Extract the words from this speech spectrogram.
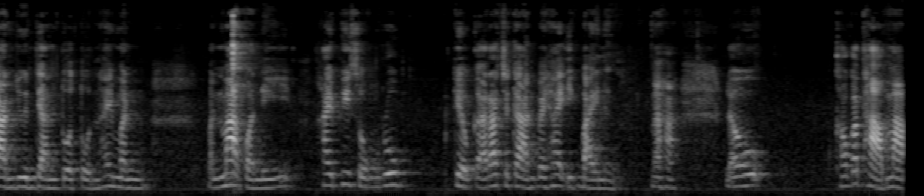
การยืนยันตัวตนให้มันมันมากกว่านี้ ให้พี่ส่งรูปเกี่ยวกับราชการไปให้อีกใบหนึ่งนะคะแล้ว เขาก็ถามมา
